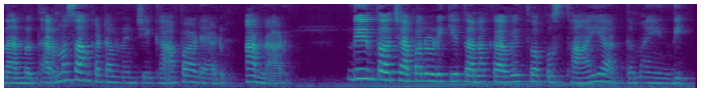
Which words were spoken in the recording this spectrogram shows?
నన్ను ధర్మ సంకటం నుంచి కాపాడాడు అన్నాడు. దీంతో చపలుడికి తన కవిత్వపు స్థాయి అర్థమైంది.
